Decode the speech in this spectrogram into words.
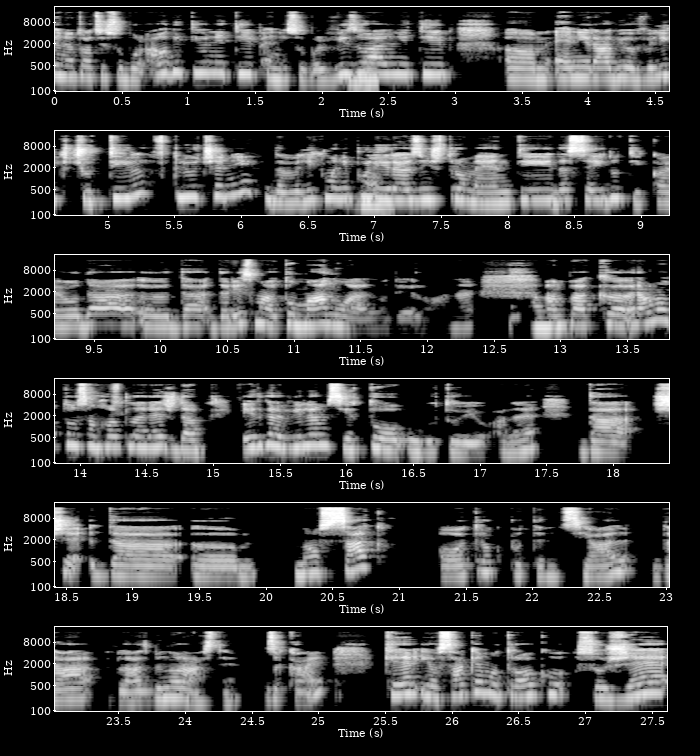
eni otroci so bolj auditivni tip, eni so bolj vizualni tip, um, eni rabijo veliko čutil vključeni, da veliko manipulirajo z inštrumenti, da se jih dotikajo, da, eh, da, da res imajo to manualno delo. Ampak eh, ravno to sem hotela reči, da Edgar Williams je to ugotovil, da, če, da um, ima vsak otrok potencial, da glasbeno raste. Zakaj? Ker je vsakem otroku so že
